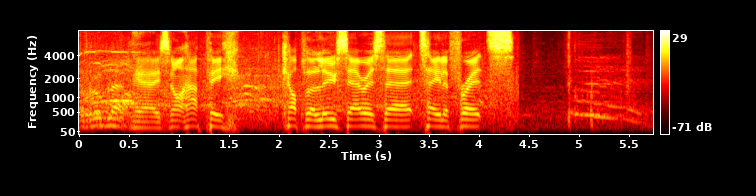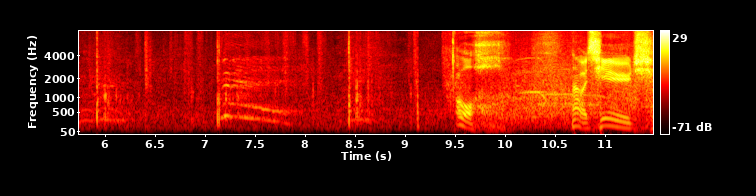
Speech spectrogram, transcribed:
Yeah, he's not happy. Couple of loose errors there, Taylor Fritz. Oh, that was huge.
